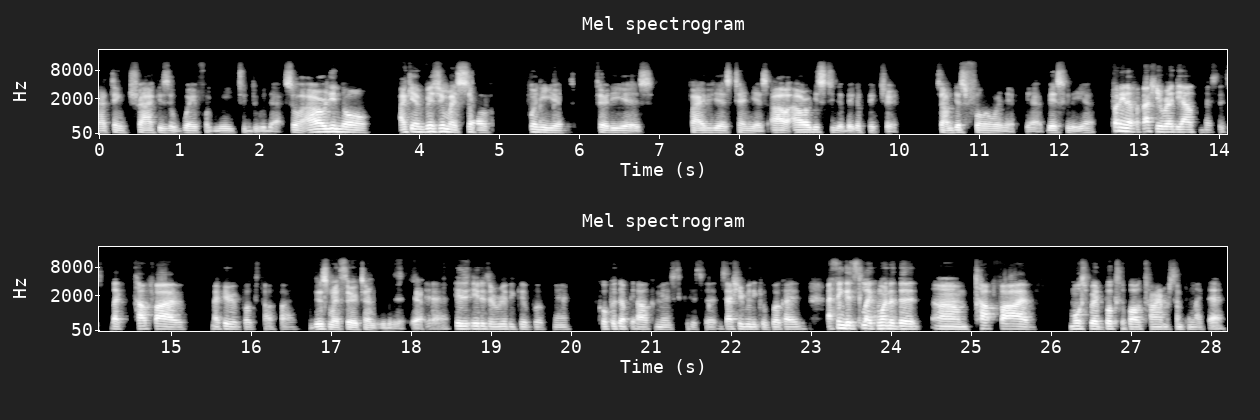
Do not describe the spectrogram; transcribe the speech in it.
And I think track is a way for me to do that. So I already know I can envision myself 20 years, 30 years, five years, 10 years. I, I already see the bigger picture. So I'm just following it. Yeah, basically, yeah. Funny enough, I've actually read The Alchemist. It's like top five, my favorite books, top five. This is my third time reading it. Yeah. Yeah, it, it is a really good book, man. Go pick up The Alchemist because it's a, it's actually a really good book. I I think it's like one of the um, top five most read books of all time or something like that.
